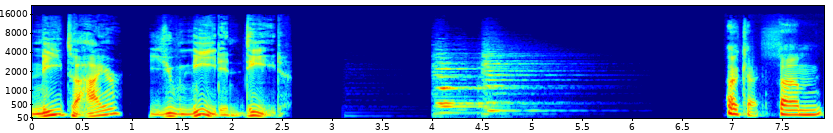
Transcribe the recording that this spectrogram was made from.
Need to hire? You need Indeed. Okay, um,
